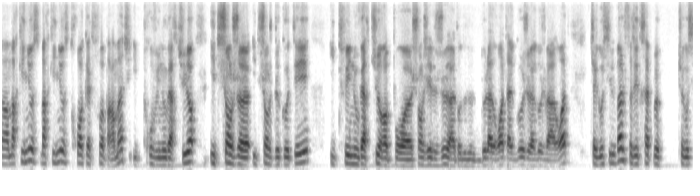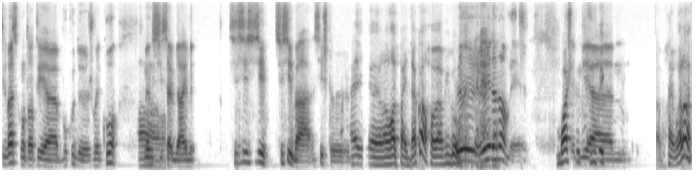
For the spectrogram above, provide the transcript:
Marquinhos, Marquinhos 3-4 fois par match, il trouve une ouverture, il change, euh, il change de côté, il te fait une ouverture pour euh, changer le jeu de, la droite à gauche, de la gauche vers la droite. Thiago Silva le faisait très peu. Thiago Silva se contentait euh, beaucoup de jouer court, même Ah, si ça lui arrivait. Si, si, si, si, si, si, bah, si, je te. Oui, ouais, On a le droit de pas être d'accord, euh, amigo. oui, non, non, mais. Moi, je peux euh, Après, voilà.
